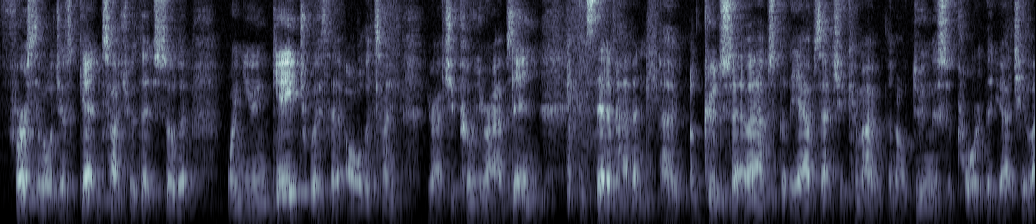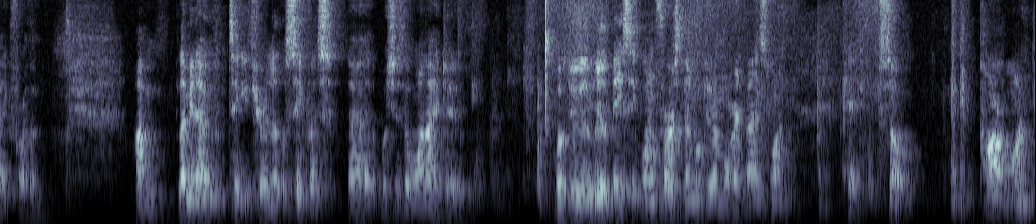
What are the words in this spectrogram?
First of all, just get in touch with it so that when you engage with it all the time, you're actually pulling your abs in instead of having a, a good set of abs, but the abs actually come out. They're not doing the support that you actually like for them. Um, let me now take you through a little sequence, uh, which is the one I do. We'll do the real basic one first, then we'll do a more advanced one. Okay, so part one.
